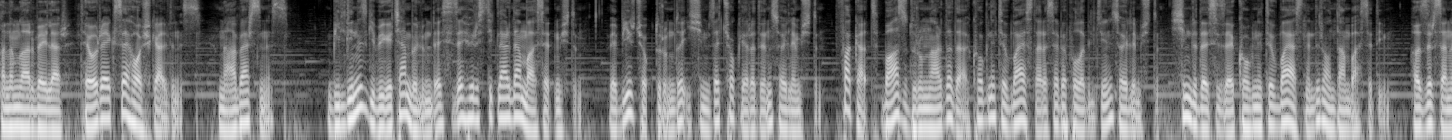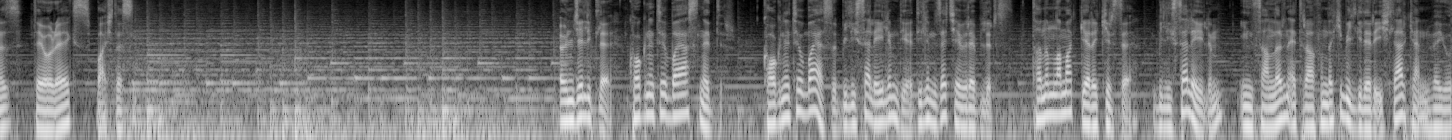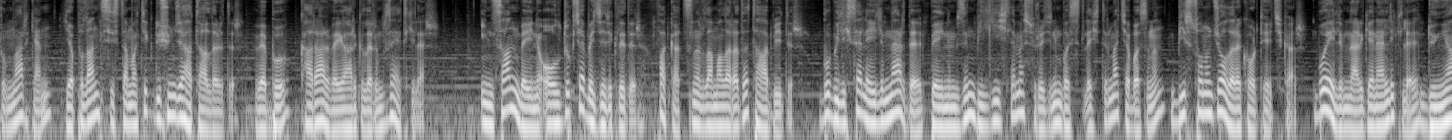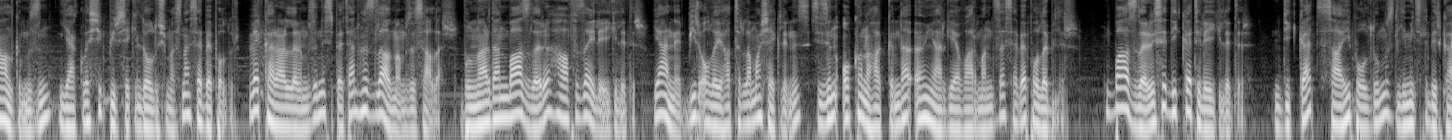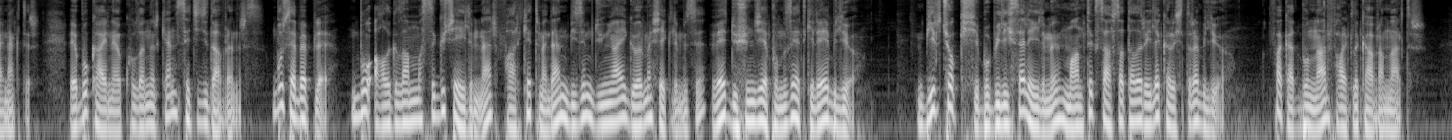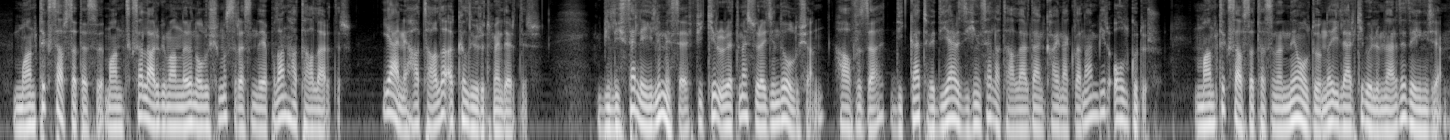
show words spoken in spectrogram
Hanımlar beyler, Teori X'e hoş geldiniz. Ne habersiniz? Bildiğiniz gibi geçen bölümde size heuristiklerden bahsetmiştim ve birçok durumda işimize çok yaradığını söylemiştim. Fakat bazı durumlarda da cognitive bias'lara sebep olabileceğini söylemiştim. Şimdi de size cognitive bias nedir ondan bahsedeyim. Hazırsanız Teori X başlasın. Öncelikle cognitive bias nedir? Kognitif bias'ı bilişsel eğilim diye dilimize çevirebiliriz. Tanımlamak gerekirse, bilişsel eğilim, insanların etrafındaki bilgileri işlerken ve yorumlarken yapılan sistematik düşünce hatalarıdır ve bu karar ve yargılarımızı etkiler. İnsan beyni oldukça beceriklidir fakat sınırlamalara da tabidir. Bu bilişsel eğilimler de beynimizin bilgi işleme sürecinin basitleştirme çabasının bir sonucu olarak ortaya çıkar. Bu eğilimler genellikle dünya algımızın yaklaşık bir şekilde oluşmasına sebep olur ve kararlarımızı nispeten hızlı almamızı sağlar. Bunlardan bazıları hafıza ile ilgilidir. Yani bir olayı hatırlama şekliniz sizin o konu hakkında ön yargıya varmanıza sebep olabilir. Bazıları ise dikkat ile ilgilidir. Dikkat sahip olduğumuz limitli bir kaynaktır ve bu kaynağı kullanırken seçici davranırız. Bu sebeple bu algılanması güç eğilimler fark etmeden bizim dünyayı görme şeklimizi ve düşünce yapımızı etkileyebiliyor. Birçok kişi bu bilişsel eğilimi mantık safsatalarıyla karıştırabiliyor. Fakat bunlar farklı kavramlardır. Mantık safsatası, mantıksal argümanların oluşumu sırasında yapılan hatalardır. Yani hatalı akıl yürütmeleridir. Bilişsel eğilim ise fikir üretme sürecinde oluşan, hafıza, dikkat ve diğer zihinsel hatalardan kaynaklanan bir olgudur. Mantık safsatasının ne olduğunda ileriki bölümlerde değineceğim.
